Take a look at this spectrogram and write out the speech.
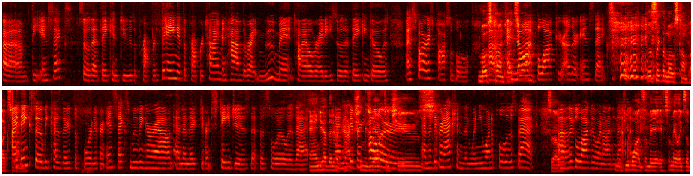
um, the insects so that they can do the proper thing at the proper time and have the right movement tile ready so that they can go as, as far as possible. Most uh, complex And not one? block your other insects. That's like the most complex one. I think so because there's the four different insects moving around, and then there's different stages that the soil is at, And you have the different and the different colors, you have to choose. and the different actions, and when you want to pull those back. So- uh, there's a lot going on in that. if you one. want somebody, if somebody likes a,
